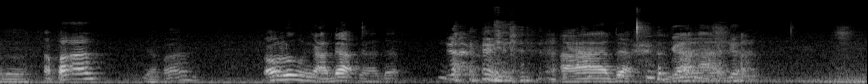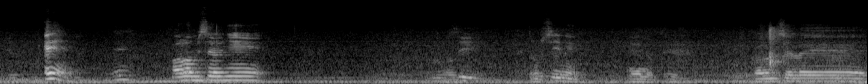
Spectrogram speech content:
Aduh. Apaan? Ya apaan? Oh lu nggak ada? Nggak ada. Ada. Enggak ada. eh eh, kalau misalnya sih erupsi nih ya kalau misalnya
